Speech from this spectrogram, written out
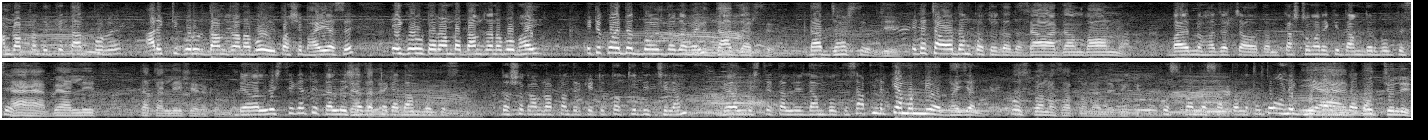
আমরা আপনাদেরকে তারপরে আরেকটি গরুর দাম জানাব। এই পাশে ভাই আছে। এই গরুটার আমরা দাম জানাব। ভাই এটা কয় দাঁত বয়স দাদা ভাই? দাঁত যাচ্ছে দাঁত ঝাড়ছে? এটা চাওয়া দাম কত দাদা? চাওয়ার দাম বাউন্ন। বায়ান্ন হাজার চাওয়া দাম। কাস্টমারে কি দাম দর বলতেছে? হ্যাঁ হ্যাঁ বিয়াল্লিশ তেতাল্লিশ এরকম বিয়াল্লিশ থেকে তেতাল্লিশ হাজার টাকা দাম বলতেছে। দর্শক আমরা আপনাদেরকে একটু তথ্য দিচ্ছিলাম। বিয়াল্লিশ তেতাল্লিশ দাম বলতেছে। আপনার কেমন নিয়ত ভাইজান? পঁচপান্ন ছাপ্পান্ন। পঁচপান্ন ছাপ্পান্ন তাহলে তো অনেক পঁচল্লিশ,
